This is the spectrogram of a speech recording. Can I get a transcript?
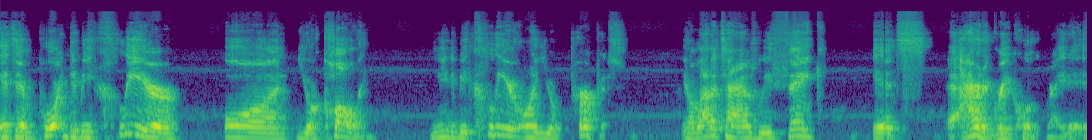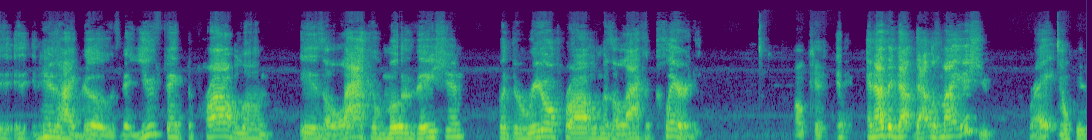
it's important to be clear on your calling. You need to be clear on your purpose. You know, a lot of times we think it's, I heard a great quote, right? And here's how it goes that you think the problem is a lack of motivation, but the real problem is a lack of clarity. Okay. And, and I think that that was my issue, right? Okay.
